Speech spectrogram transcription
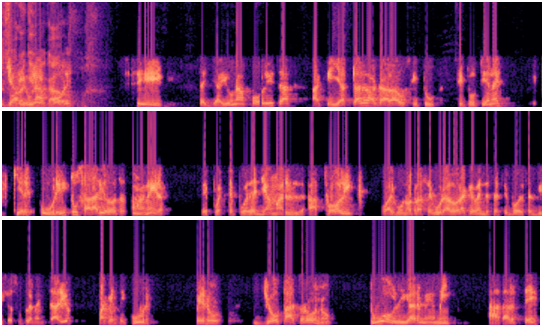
ya hay una póliza. Sí, ya hay una póliza. Aquí ya está el bacalao. Si tú, si tú tienes, quieres cubrir tu salario de otra manera, después te puedes llamar a Tolic o alguna otra aseguradora que vende ese tipo de servicios suplementarios para que te cubre. Pero yo patrono, tú obligarme a mí a darte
